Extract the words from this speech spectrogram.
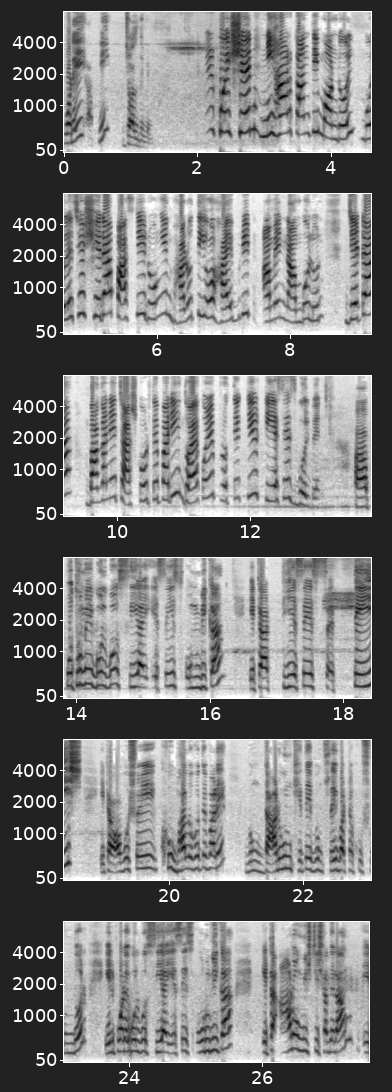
পরেই আপনি জল দেবেন। এর কোয়েশ্চেন নিহার কান্তি মণ্ডল বলেছে, সেরা পাঁচটি রঙিন ভারতীয় হাইব্রিড আমের নাম বলুন, যেটা বাগানে চাষ করতে পারি, দয়া করে প্রত্যেকটি টিএসএস বলবেন। প্রথমেই বলব সিআইএসএস অম্বিকা, এটা টিএসএস তেইশ, এটা অবশ্যই খুব ভালো হতে পারে এবং দারুণ খেতে এবং ফ্লেভারটা খুব সুন্দর। এরপরে বলব সিআইএসএস অরুণিকা, এটা আরও মিষ্টি স্বাদের আম, এ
